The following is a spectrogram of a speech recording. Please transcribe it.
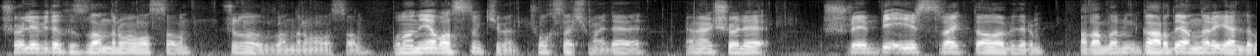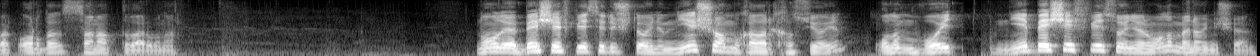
Şöyle bir de hızlandırma basalım. Şunu da hızlandırma basalım. Buna niye bastım ki ben? Çok saçmaydı evet. Hemen şöyle şuraya bir air strike daha alabilirim. Adamların gardiyanları geldi bak. Orada stun attılar buna. Ne oluyor? 5 FPS'e düştü oyunum. Niye şu an bu kadar kasıyor oyun? Oğlum Void... Niye 5 FPS oynuyorum oğlum ben oyunu şu an?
